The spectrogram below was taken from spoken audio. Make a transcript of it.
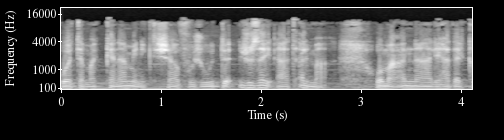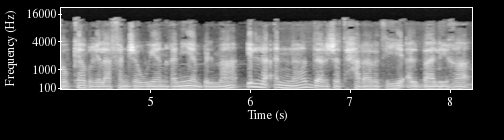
وتمكن من اكتشاف وجود جزيئات الماء. ومع أن لهذا الكوكب غلافا جويا غنيا بالماء إلا أن درجة حرارته البالغة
